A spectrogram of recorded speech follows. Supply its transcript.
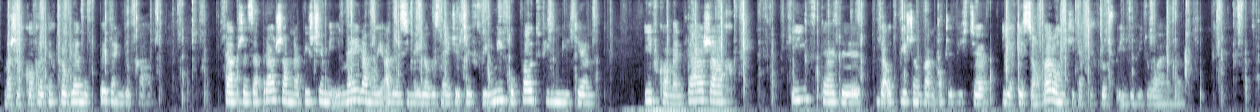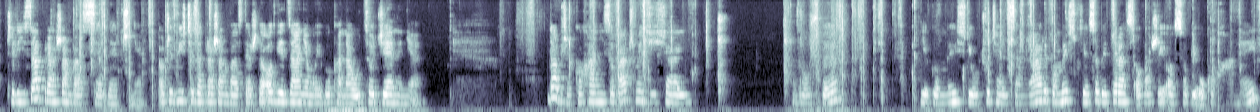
Waszych konkretnych problemów, pytań do kart. Także zapraszam, napiszcie mi e-maila. Mój adres e-mailowy znajdziecie w filmiku, pod filmikiem i w komentarzach. I wtedy ja odpiszę Wam oczywiście, jakie są warunki takich wróżb indywidualnych. Czyli zapraszam Was serdecznie. Oczywiście zapraszam Was też do odwiedzania mojego kanału codziennie. Dobrze, kochani, zobaczmy dzisiaj wróżby jego myśli, uczucia i zamiary. Pomyślcie sobie teraz o Waszej osobie ukochanej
